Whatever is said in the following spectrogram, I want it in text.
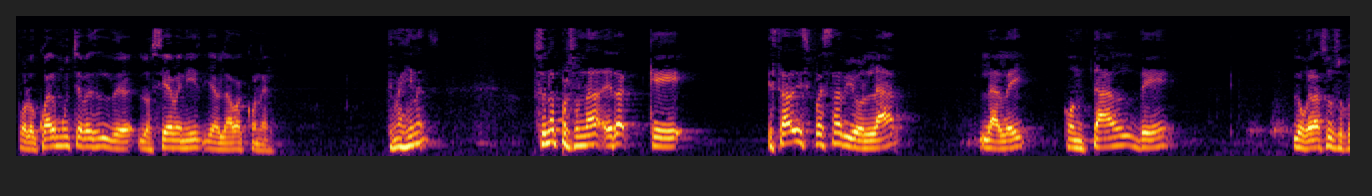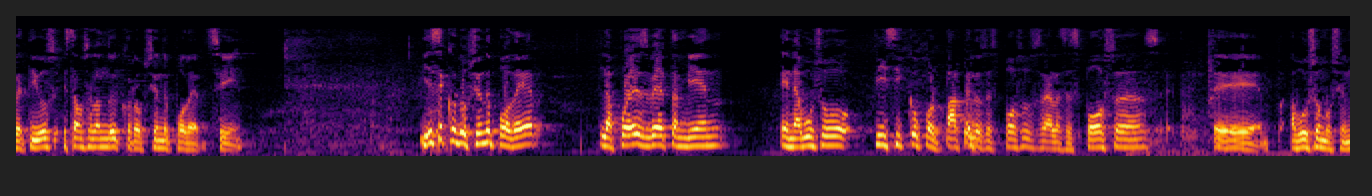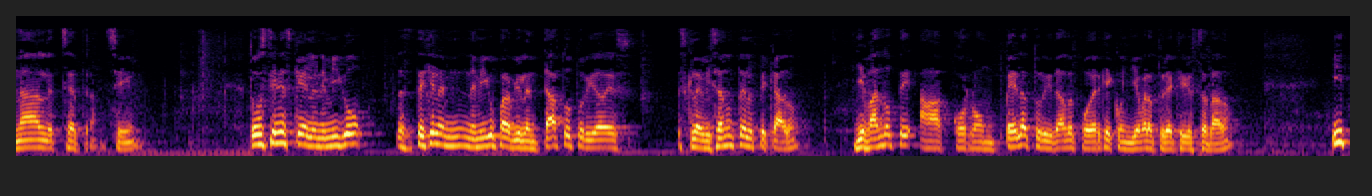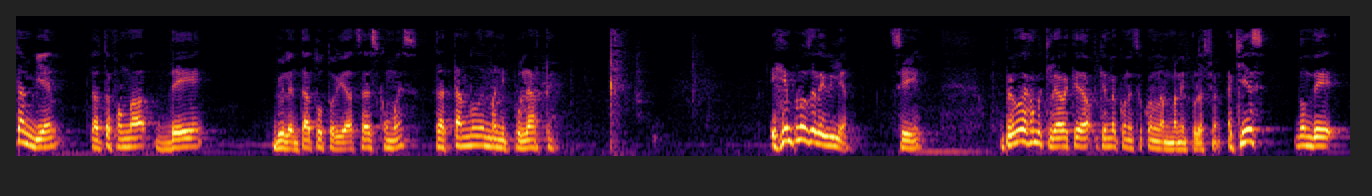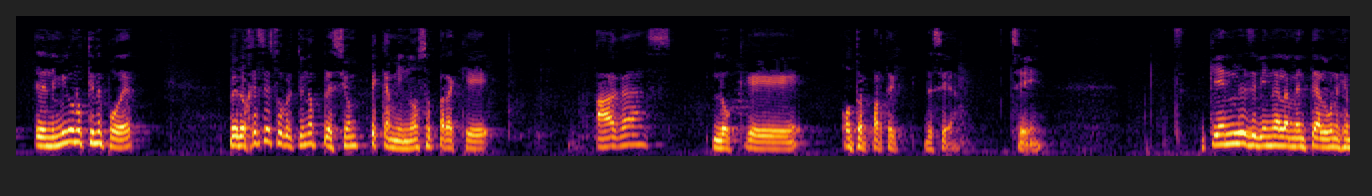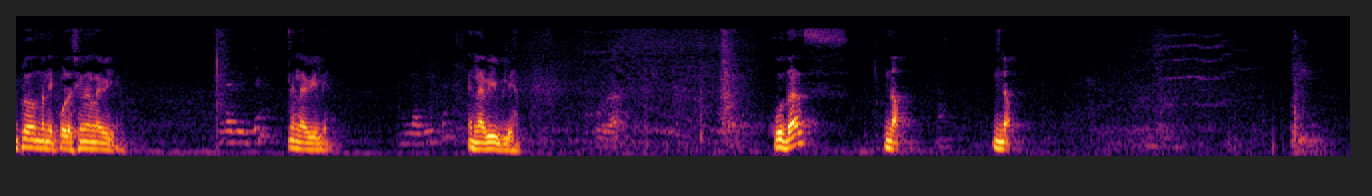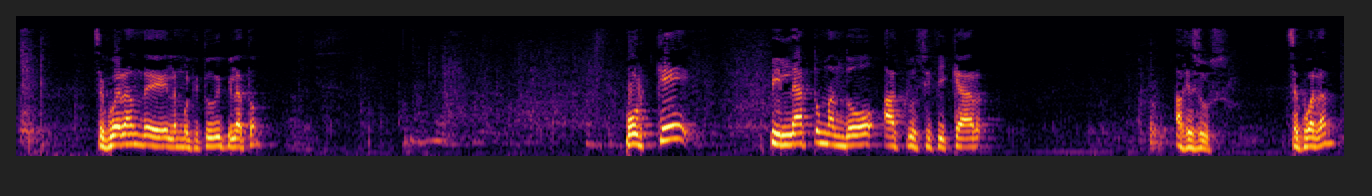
por lo cual muchas veces lo hacía venir y hablaba con él. ¿Te imaginas? Es una persona era que estaba dispuesta a violar la ley con tal de lograr sus objetivos. Estamos hablando de corrupción de poder, ¿sí? Y esa corrupción de poder la puedes ver también en abuso físico por parte de los esposos a las esposas, eh, abuso emocional, etcétera, ¿sí? Entonces tienes que el enemigo, la estrategia del enemigo para violentar tu autoridad es esclavizándote del pecado, llevándote a corromper la autoridad o el poder que conlleva la autoridad que Dios te ha dado. Y también la otra forma de violentar tu autoridad, ¿sabes cómo es? Tratando de manipularte. Ejemplos de la Biblia. Sí. Primero déjame aclarar qué anda con eso con la manipulación. Aquí es donde el enemigo no tiene poder, pero ejerce sobre ti una presión pecaminosa para que hagas lo que otra parte desea. ¿Sí? ¿Quién les viene a la mente algún ejemplo de manipulación en la Biblia? ¿En la Biblia? En la Biblia. Judas. ¿Judas? No. No. ¿Se acuerdan de la multitud de Pilato? ¿Por qué Pilato mandó a crucificar a Jesús. ¿Se acuerdan?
